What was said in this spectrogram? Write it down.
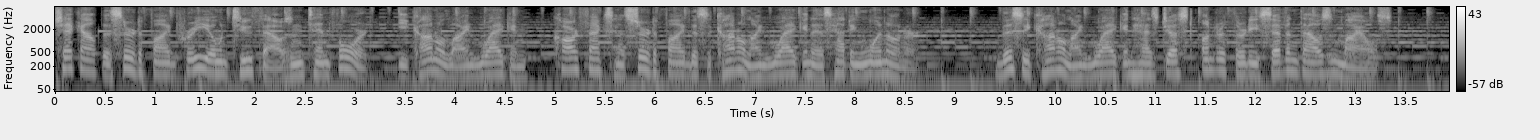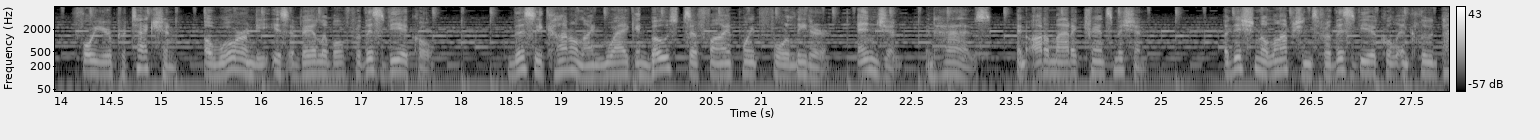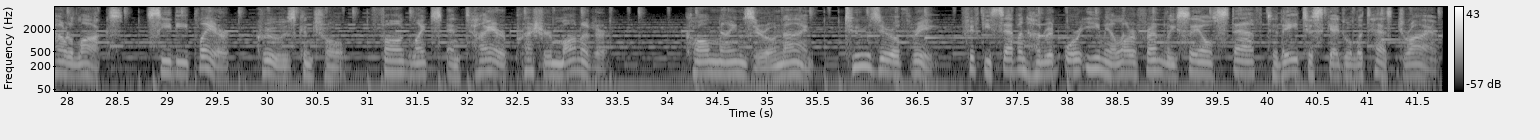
Check out the certified pre-owned 2010 Ford Econoline wagon. Carfax has certified this Econoline wagon as having one owner. This Econoline wagon has just under 37,000 miles. For your protection, a warranty is available for this vehicle. This Econoline wagon boasts a 5.4-liter engine and has an automatic transmission. Additional options for this vehicle include power locks, CD player, cruise control, fog lights and tire pressure monitor. Call 909-203-5700 or email our friendly sales staff today to schedule a test drive.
